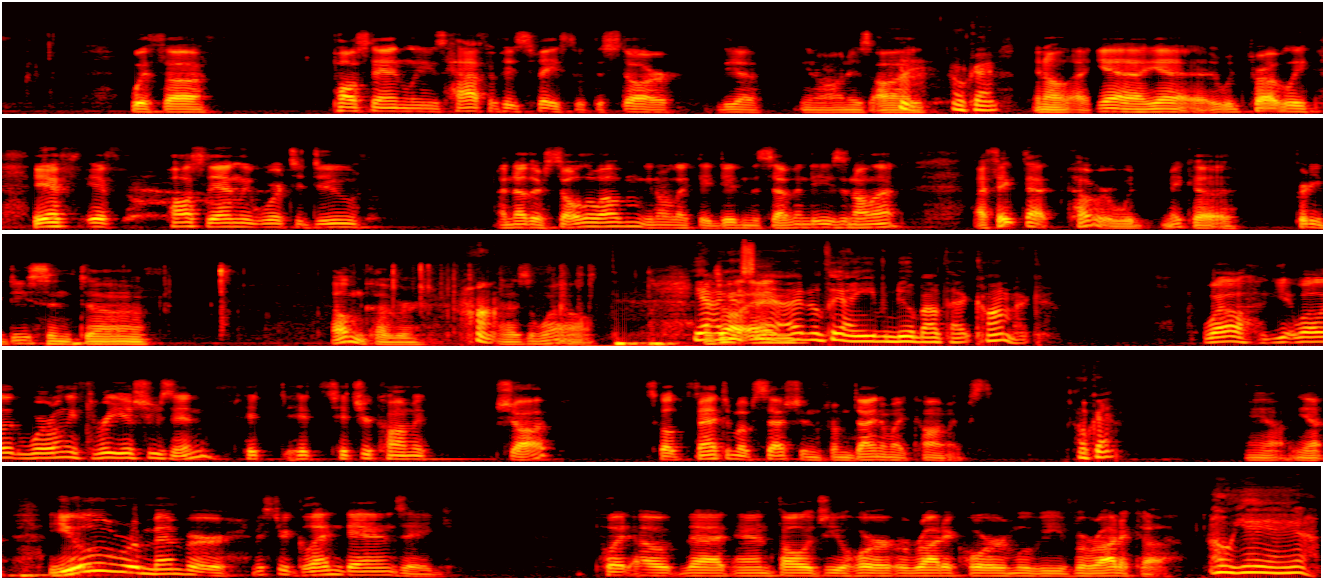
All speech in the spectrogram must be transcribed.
with uh Paul Stanley's half of his face with the star the uh, you know on his eye. Hmm. Okay. You know like yeah yeah it would probably if if Paul Stanley were to do another solo album, you know, like they did in the 70s and all that, I think that cover would make a pretty decent uh, album cover huh. as well. Yeah, as I guess and, I don't think I even knew about that comic. Well, yeah, well, we're only three issues in. Hit, hit, hit your comic shop. It's called Phantom Obsession from Dynamite Comics. Okay. Yeah, yeah. You remember Mr. Glenn Danzig put out that anthology horror, erotic horror movie, Verotica. Oh yeah, yeah, yeah.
